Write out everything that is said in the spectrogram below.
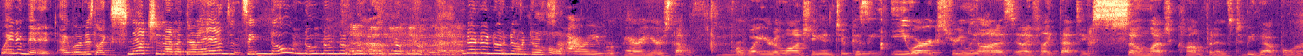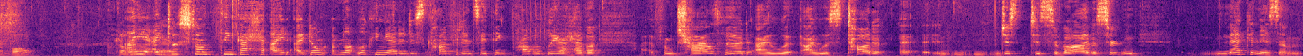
wait a minute i want to like snatch it out of their hands and say no no no no no no no no no no no. No so how are you preparing yourself for what you're launching into? Because you are extremely honest and i feel like that takes so much confidence to be that vulnerable. I, I, just don't think I, ha- I I don't I'm not looking at it as confidence. I think probably I have a from childhood, I, w- I was taught uh, just to survive a certain mechanism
